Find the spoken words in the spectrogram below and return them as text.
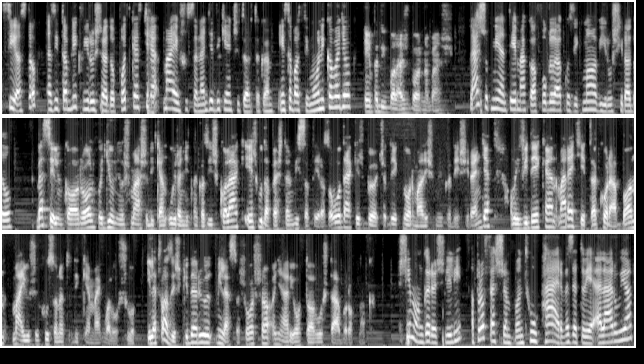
Sziasztok! Ez itt a Blik vírusradó podcastje május 21-én csütörtökön. Én Szabadfi Mónika vagyok. Én pedig Balázs Barnabás. Lássuk, milyen témákkal foglalkozik ma a vírusiradó. Beszélünk arról, hogy június másodikán újra nyitnak az iskolák, és Budapesten visszatér az óvodák és bölcsödék normális működési rendje, ami vidéken már egy héttel korábban, május 25-én megvalósul. Illetve az is kiderül, mi lesz a sorsa a nyári ottalvós táboroknak. Simon Görös Lili, a Profession.hu HR vezetője elárulja,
